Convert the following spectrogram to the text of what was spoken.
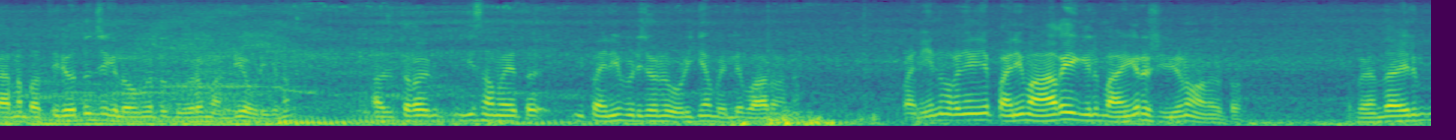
കാരണം പത്ത് ഇരുപത്തഞ്ച് കിലോമീറ്റർ ദൂരം വണ്ടി ഓടിക്കണം. അത് ഇത്ര ഈ സമയത്ത് ഈ പനി പിടിച്ചുകൊണ്ട് ഓടിക്കാൻ വലിയ പാടാണ്. പനി എന്ന് പറഞ്ഞു കഴിഞ്ഞാൽ പനി മാറിയെങ്കിലും ഭയങ്കര ക്ഷീണമാണ് കേട്ടോ. അപ്പോൾ എന്തായാലും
